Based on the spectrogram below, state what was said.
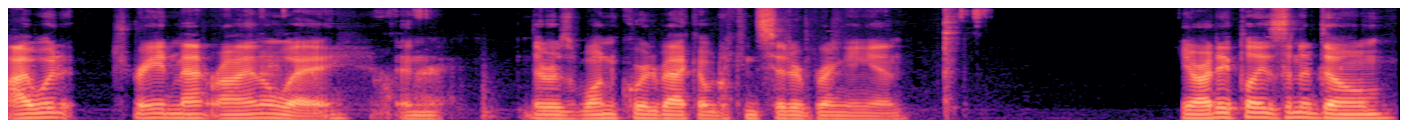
I would trade Matt Ryan away, and there is one quarterback I would consider bringing in. He already plays in a dome.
